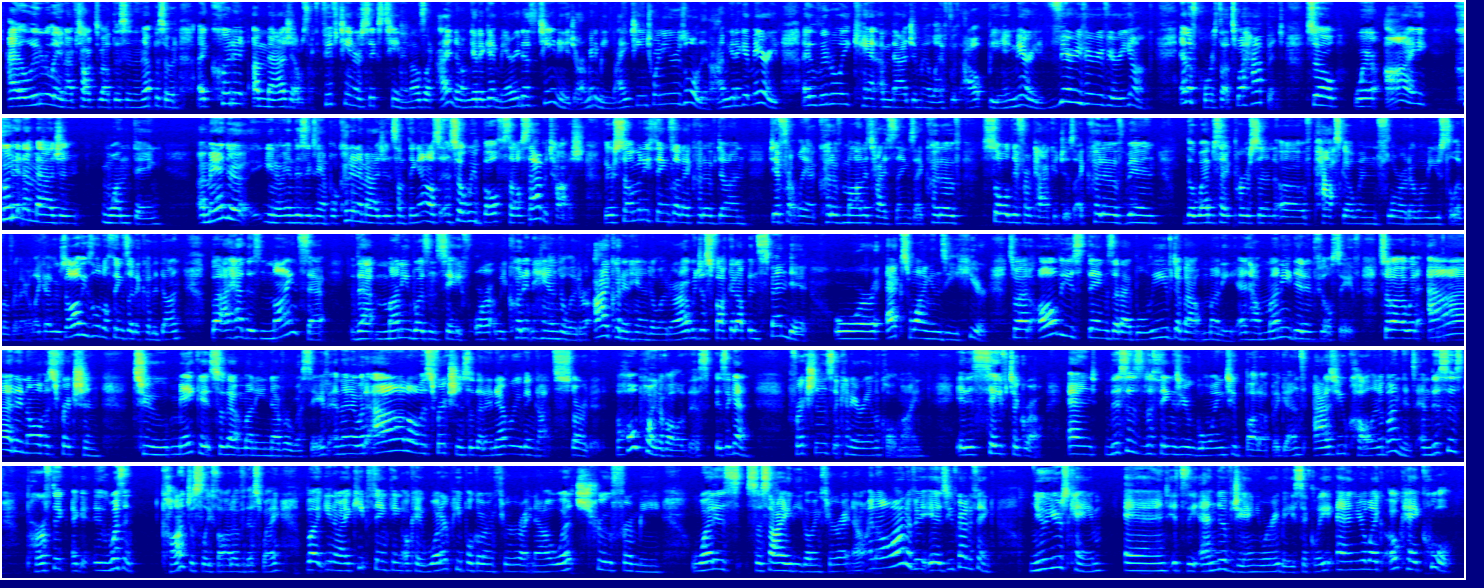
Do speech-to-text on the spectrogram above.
I literally, and I've talked about this in an episode, I couldn't imagine. I was like 15 or 16, and I was like, I know I'm going to get married as a teenager. I'm going to be 19, 20 years old, and I'm going to get married. I literally can't imagine my life without being married. Very, very, very young. And of course, that's what happened. So, where I couldn't imagine one thing, Amanda, you know, in this example, couldn't imagine something else. And so we both self sabotaged. There's so many things that I could have done differently. I could have monetized things. I could have sold different packages. I could have been the website person of Pasco in Florida when we used to live over there. Like, uh, there's all these little things that I could have done. But I had this mindset that money wasn't safe, or we couldn't handle it, or I couldn't handle it, or I would just fuck it up and spend it or X, Y, and Z here. So I had all these things that I believed about money and how money didn't feel safe. So I would add in all this friction to make it so that money never was safe. And then I would add all this friction so that I never even got started. The whole point of all of this is again, friction is the canary in the coal mine. It is safe to grow. And this is the things you're going to butt up against as you call in abundance. And this is perfect. It wasn't consciously thought of this way but you know i keep thinking okay what are people going through right now? What's true for me? What is society going through right now? And a lot of it is you've got to think new year's came and it's the end of january basically and you're like okay cool.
